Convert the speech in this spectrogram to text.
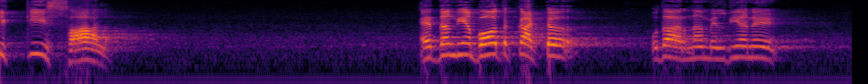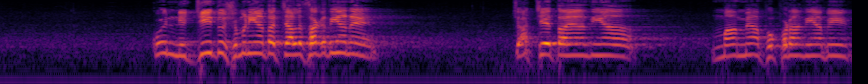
21 ਸਾਲ। ਐਦਾਂ ਦੀਆਂ ਬਹੁਤ ਘੱਟ ਉਦਾਹਰਨਾਂ ਮਿਲਦੀਆਂ ਨੇ। ਕੋਈ ਨਿੱਜੀ ਦੁਸ਼ਮਣੀਆਂ ਤਾਂ ਚੱਲ ਸਕਦੀਆਂ ਨੇ। ਚਾਚੇ ਤਾਇਆਂ ਦੀਆਂ, ਮਾਮਿਆਂ ਫੁੱਫੜਾਂ ਦੀਆਂ ਵੀ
